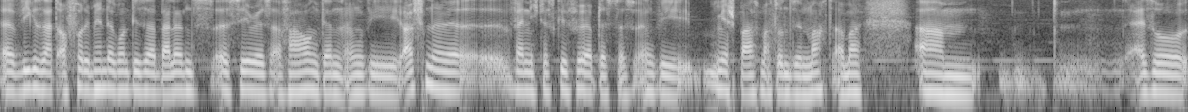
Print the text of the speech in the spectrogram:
äh, wie gesagt, auch vor dem Hintergrund dieser Balance äh, Series Erfahrung dann irgendwie öffne, äh, wenn ich das Gefühl habe, dass das irgendwie mir Spaß macht und Sinn macht. Aber ähm, also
